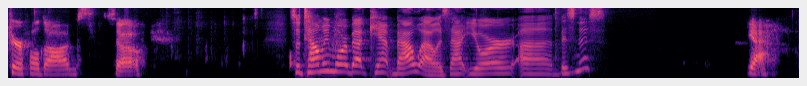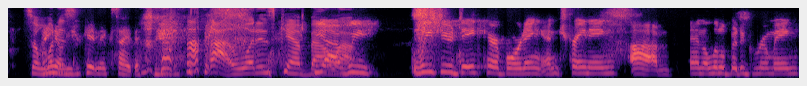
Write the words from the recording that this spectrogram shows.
fearful dogs. So, so tell me more about Camp Bow Wow. Is that your uh, business? Yeah. So what know, is you're getting excited? what is Camp Bow Wow? yeah, we we do daycare boarding and training, um, and a little bit of grooming.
